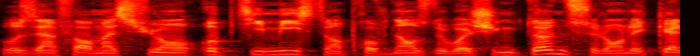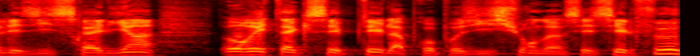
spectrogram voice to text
aux informations optimistes en provenance de Washington, selon lesquelles les Israéliens auraient accepté la proposition d'un cessez-le-feu.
